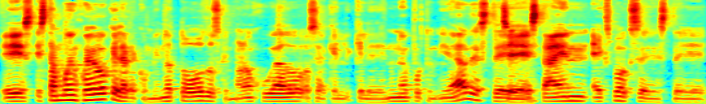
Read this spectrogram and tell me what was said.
Es, es tan buen juego que le recomiendo a todos los que no lo han jugado, o sea, que, le- que le den una oportunidad. Este, Sí. Está en Xbox, este,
